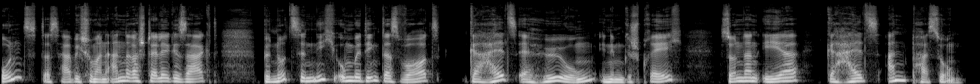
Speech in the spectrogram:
Und, das habe ich schon mal an anderer Stelle gesagt, benutze nicht unbedingt das Wort Gehaltserhöhung in dem Gespräch, sondern eher Gehaltsanpassung.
